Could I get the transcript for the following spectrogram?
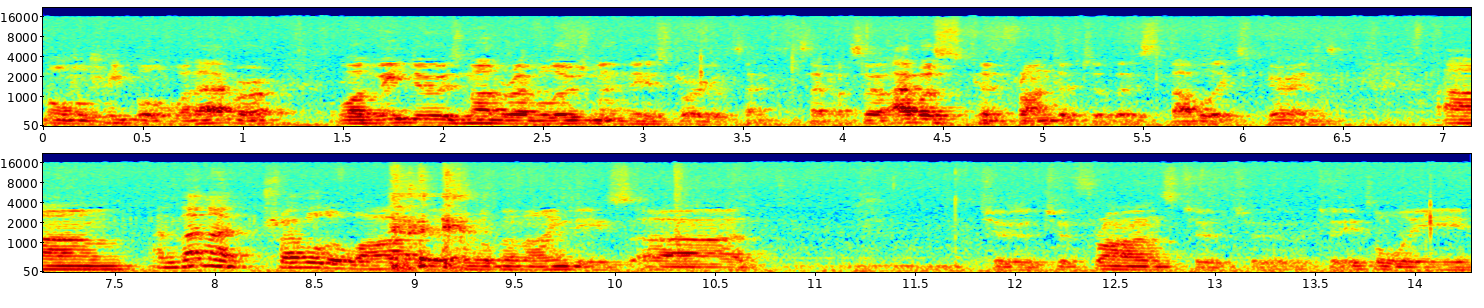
normal people, whatever. What we do is not a revolution in the historical sense, etc. So I was confronted to this double experience. Um, and then I traveled a lot over the 90s uh, to, to France, to, to, to Italy,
